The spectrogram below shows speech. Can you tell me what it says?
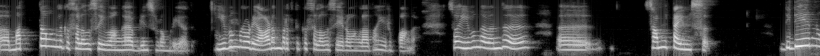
ஆஹ் மத்தவங்களுக்கு செலவு செய்வாங்க அப்படின்னு சொல்ல முடியாது. இவங்களுடைய ஆடம்பரத்துக்கு செலவு செய்கிறவங்களா தான் இருப்பாங்க. ஸோ இவங்க வந்து சம்டைம்ஸ் திடீர்னு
